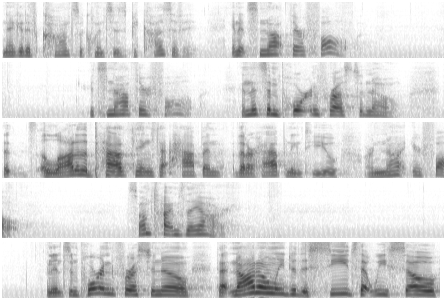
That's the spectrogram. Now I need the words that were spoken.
negative consequences because of it. And it's not their fault. It's not their fault. And that's important for us to know that a lot of the bad things that happen that are happening to you are not your fault. Sometimes they are. And it's important for us to know that not only do the seeds that we sow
